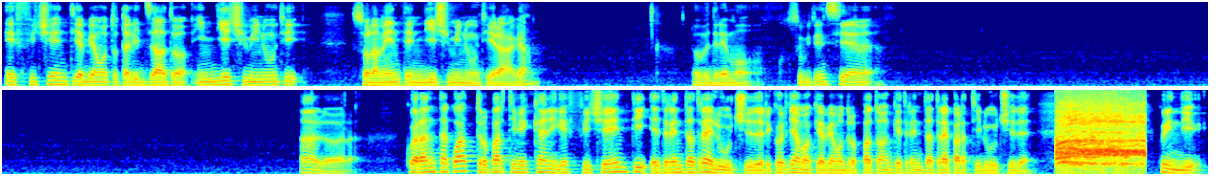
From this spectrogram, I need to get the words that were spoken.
efficienti abbiamo totalizzato in 10 minuti, solamente in 10 minuti, raga. Lo vedremo subito insieme. Allora, 44 parti meccaniche efficienti e 33 lucide. Ricordiamo che abbiamo droppato anche 33 parti lucide. Quindi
